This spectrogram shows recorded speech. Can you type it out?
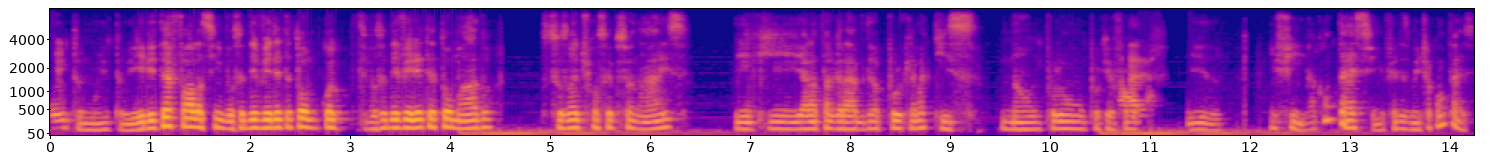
Muito, muito. E ele até fala assim, você deveria ter, tom... você deveria ter tomado seus anticoncepcionais e que ela tá grávida porque ela quis, não por um porque foi. Enfim, acontece, infelizmente acontece.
